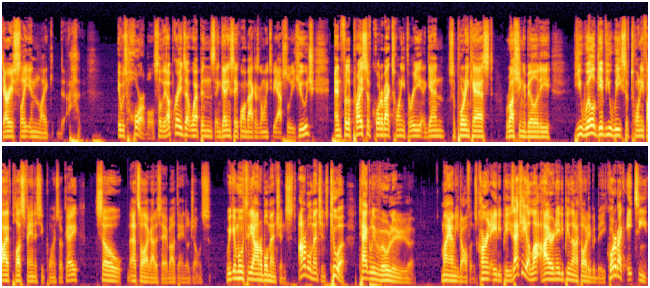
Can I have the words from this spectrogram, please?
Darius Slayton, like it was horrible. So the upgrades at weapons and getting Saquon back is going to be absolutely huge. And for the price of quarterback 23, again, supporting cast, rushing ability, he will give you weeks of 25 plus fantasy points, okay? So that's all I got to say about Daniel Jones. We can move to the honorable mentions. Honorable mentions, Tua Tagovailoa, Miami Dolphins, current ADP. He's actually a lot higher in ADP than I thought he would be. Quarterback 18.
